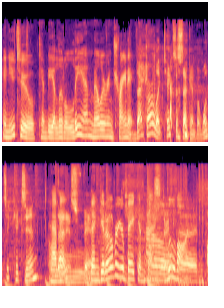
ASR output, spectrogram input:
And you too can be a little Lee Ann Miller in training. That garlic takes a second, but once it kicks in, that Happy. is Then get over your bacon thing. Move on. Good.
